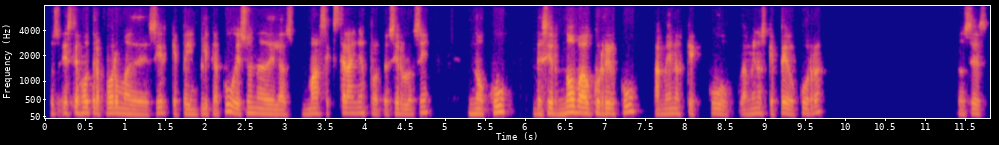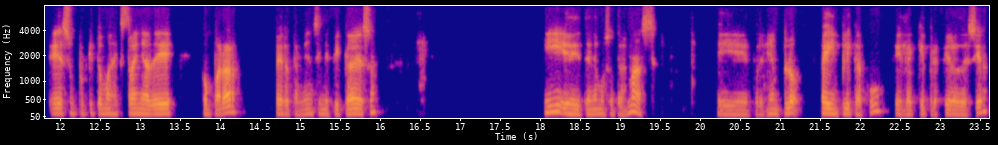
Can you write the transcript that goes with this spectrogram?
Entonces, esta es otra forma de decir que P implica Q. Es una de las más extrañas, por decirlo así. No Q, decir no va a ocurrir Q a menos que Q, a menos que P ocurra. Entonces, es un poquito más extraña de comparar, pero también significa eso. Y eh, tenemos otras más. Eh, por ejemplo, P implica Q, es la que prefiero decir.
